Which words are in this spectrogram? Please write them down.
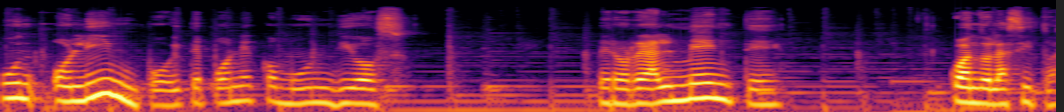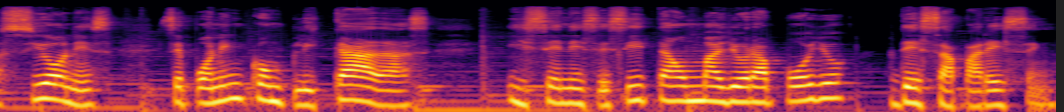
un Olimpo y te pone como un dios. Pero realmente, cuando las situaciones se ponen complicadas y se necesita un mayor apoyo, desaparecen.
